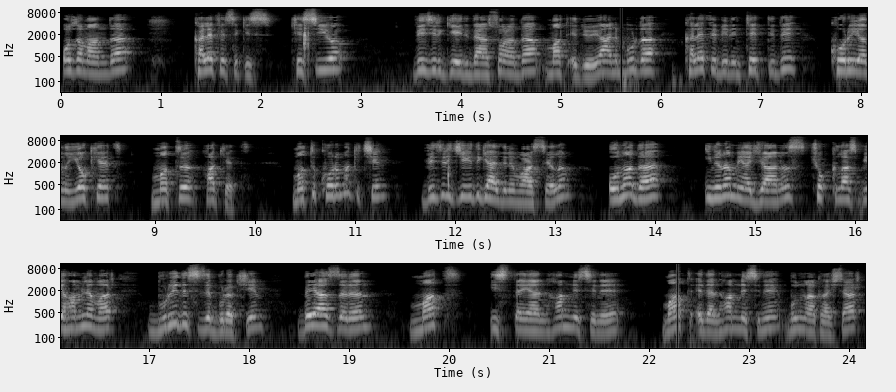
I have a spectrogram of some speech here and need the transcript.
O zaman da kale F8 kesiyor. Vezir G7'den sonra da mat ediyor. Yani burada kale F1'in tehdidi koruyanı yok et, matı hak et. Matı korumak için vezir C7 geldiğini varsayalım. Ona da inanamayacağınız çok klas bir hamle var. Burayı da size bırakayım. Beyazların mat isteyen hamlesini, mat eden hamlesini bulun arkadaşlar.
